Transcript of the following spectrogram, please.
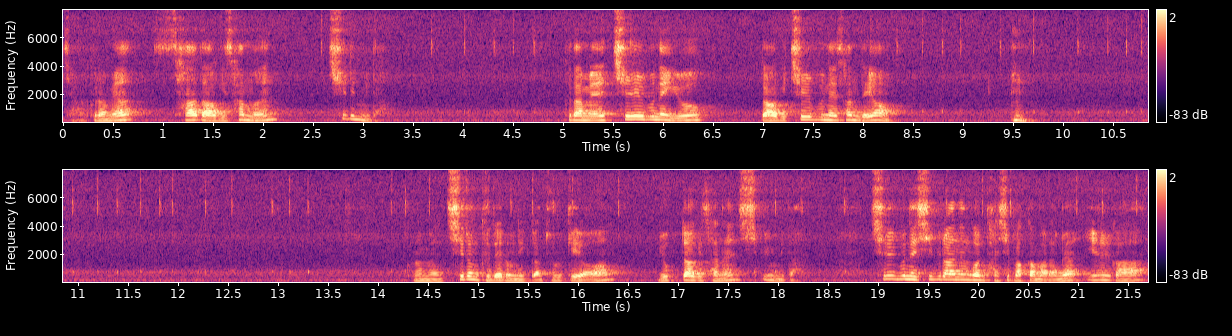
자, 그러면 4 더하기 3은 7입니다. 그 다음에 7분의 6 더하기 7분의 4인데요. 그러면 7은 그대로니까 둘게요. 6 더하기 4는 10입니다. 7분의 10이라는 건 다시 바꿔 말하면 1과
